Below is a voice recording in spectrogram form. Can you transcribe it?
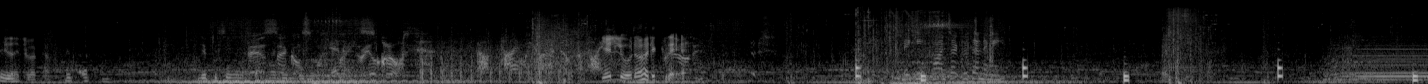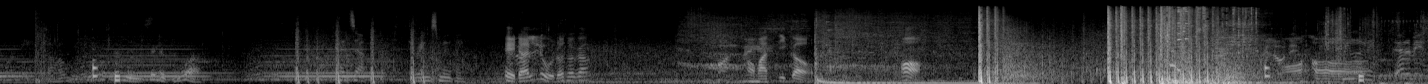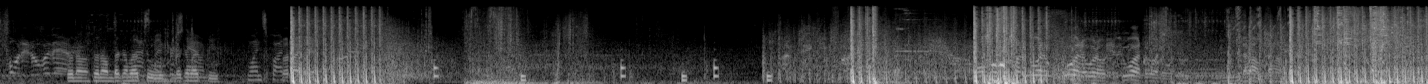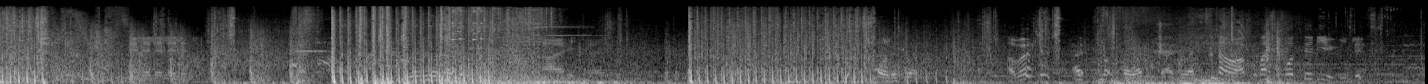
dia. Pusing. Yellow dah dia crack. Eh, dah low dah seorang. Oh, mati kau. Oh. Oh, Reloading. Sorang sorang belakang Last batu, member's belakang down. batu. One squad. seorang je. Oh, keluar, keluar, keluar, keluar, keluar, keluar, keluar. Daham, daham. Le, le, le, le, le. Ai, ai. Oh, dia kuat. Apa? Aku nak kau wati tak ada wati. Kenapa aku masih motor dia gila?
